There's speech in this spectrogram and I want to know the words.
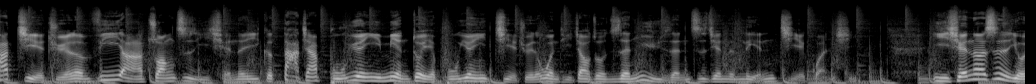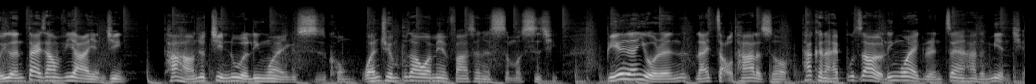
它解决了 VR 装置以前的一个大家不愿意面对也不愿意解决的问题，叫做人与人之间的连接关系。以前呢是有一个人戴上 VR 眼镜，他好像就进入了另外一个时空，完全不知道外面发生了什么事情。别人有人来找他的时候，他可能还不知道有另外一个人站在他的面前。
